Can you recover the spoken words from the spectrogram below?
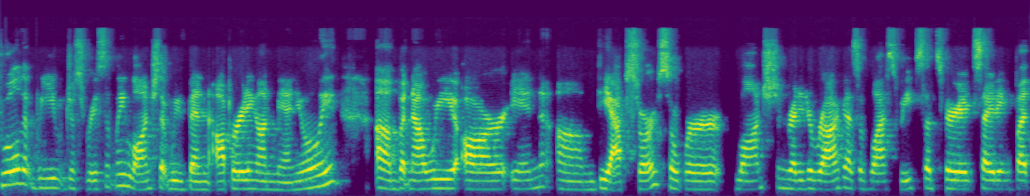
tool that we just recently launched that we've been operating on manually. Um, but now we are in um, the App Store. So we're launched and ready to rock as of last week. So that's very exciting. But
